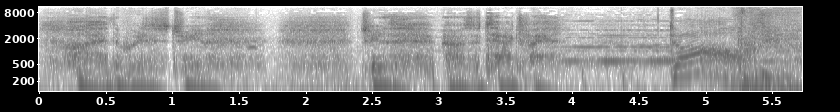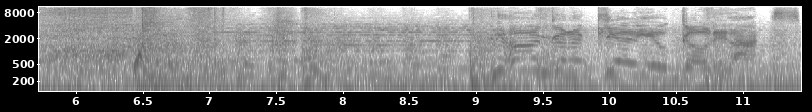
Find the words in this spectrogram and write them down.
I had the weirdest dream. Dream that I was attacked by a doll. I'm gonna kill you, Goldilocks!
